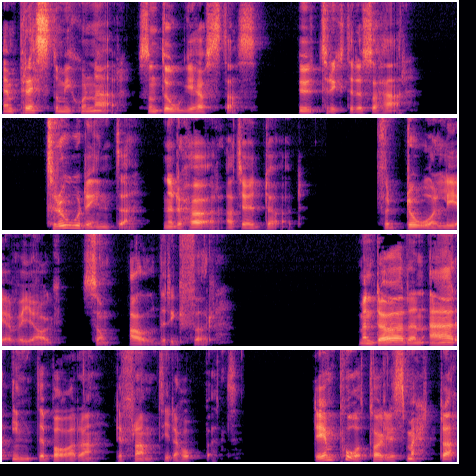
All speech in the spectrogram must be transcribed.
en präst och missionär som dog i höstas, uttryckte det så här. Tro det inte när du hör att jag är död, för då lever jag som aldrig förr. Men döden är inte bara det framtida hoppet. Det är en påtaglig smärta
